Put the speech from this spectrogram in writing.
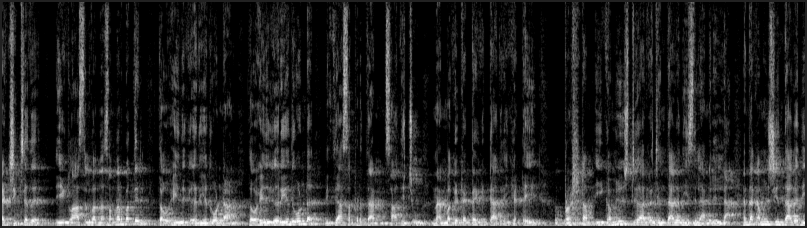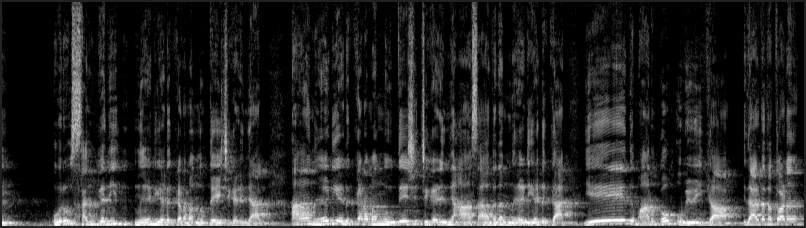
രക്ഷിച്ചത് ഈ ക്ലാസ്സിൽ വന്ന സന്ദർഭത്തിൽ തൗഹീദ് കയറിയത് കൊണ്ടാണ്. തൗഹീദ് കയറിയത് കൊണ്ട് വ്യത്യാസപ്പെടുത്താൻ സാധിച്ചു. നന്മ കിട്ടട്ടെ കിട്ടാതിരിക്കട്ടെ. പ്രശ്നം ഈ കമ്മ്യൂണിസ്റ്റുകാരുടെ ചിന്താഗതി ഇസ്ലാമിലില്ല. എന്താ കമ്മ്യൂണിസ്റ്റ് ചിന്താഗതി? ഒരു സംഗതി നേടിയെടുക്കണമെന്ന് ഉദ്ദേശിച്ചു കഴിഞ്ഞാൽ ആ നേടിയെടുക്കണമെന്ന് ഉദ്ദേശിച്ചു കഴിഞ്ഞ ആ സാധനം നേടിയെടുക്കാൻ ഏത് മാർഗവും ഉപയോഗിക്കാം. ഇതാരുടെ തത്വമാണ്?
